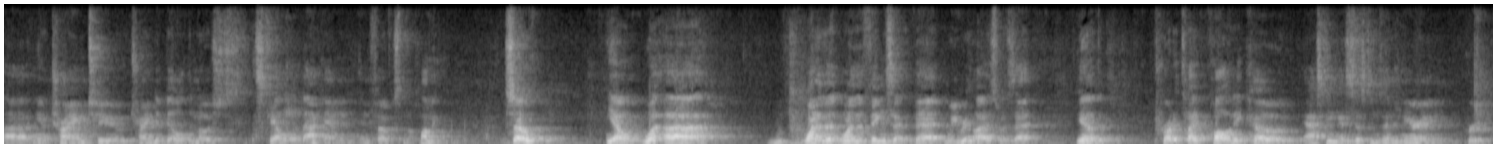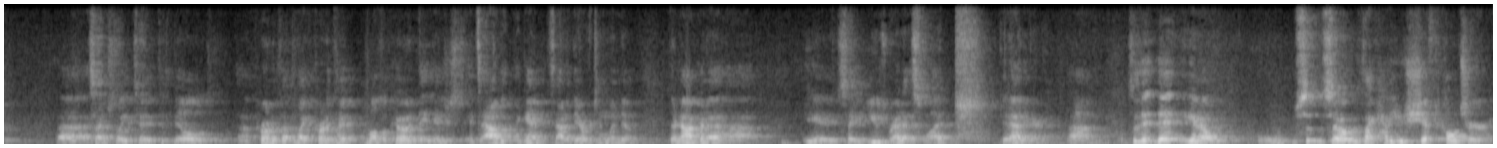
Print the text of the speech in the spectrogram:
uh, you know, trying to trying to build the most scalable backend and, and focus on the plumbing. So, you know, what uh, one of the one of the things that, that we realized was that you know the prototype quality code, asking a systems engineering group uh, essentially to, to build prototype like prototype level code, they, they just it's out again it's out of the Overton window. They're not going to uh, you know, say use Redis. What? Get out of here. Um, so that, that you know so, so it's like how do you shift culture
